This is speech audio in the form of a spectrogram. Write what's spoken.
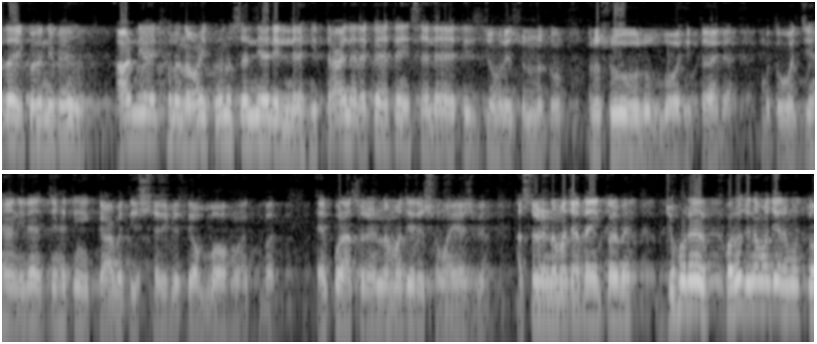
আদায় করে নেবে। أرني أدخل نوعك ونصلي لله تعالى ركعتي صلاة الزهر سنة رسول الله تعالى متوجها إلى جهة كعبة الشريفة الله أكبر এরপর আসরের নামাজের সময় আসবে। আসরের নামাজ আদায় করবে। জোহরের ফরজ নামাজের মতো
